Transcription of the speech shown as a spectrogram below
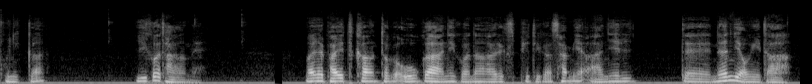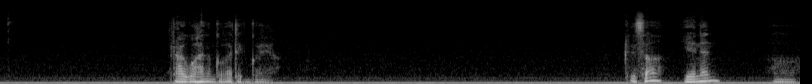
보니까 이거 다음에 만약 바이트 카운터가 5가 아니거나 RxPD가 3이 아닐 때는 0이다 라고 하는 거가 된 거예요. 그래서 얘는 어,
